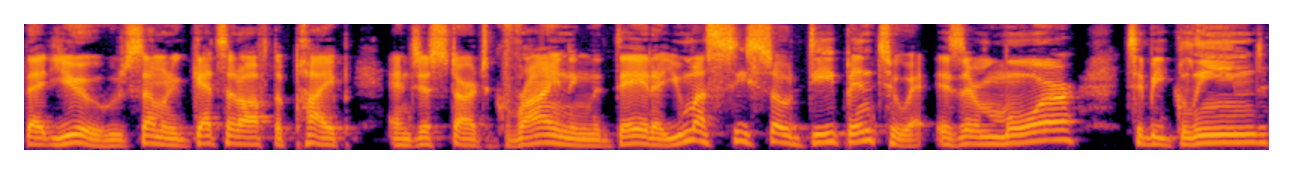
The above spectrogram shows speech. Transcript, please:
that you, who's someone who gets it off the pipe and just starts grinding the data, you must see so deep into it? Is there more to be gleaned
